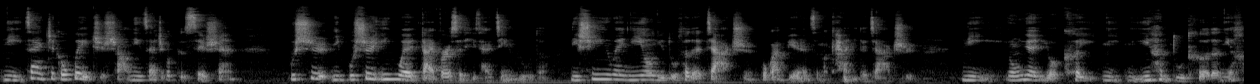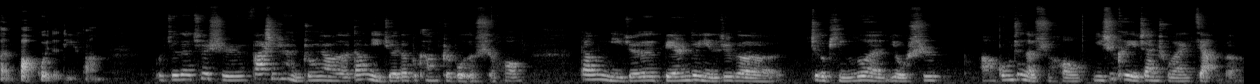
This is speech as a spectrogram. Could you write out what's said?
你在这个位置上，你在这个 position，不是你不是因为 diversity 才进入的，你是因为你有你独特的价值，不管别人怎么看你的价值，你永远有可以，你你很独特的，你很宝贵的地方。我觉得确实发声是很重要的。当你觉得不 comfortable 的时候，当你觉得别人对你的这个这个评论有失啊公正的时候，你是可以站出来讲的。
